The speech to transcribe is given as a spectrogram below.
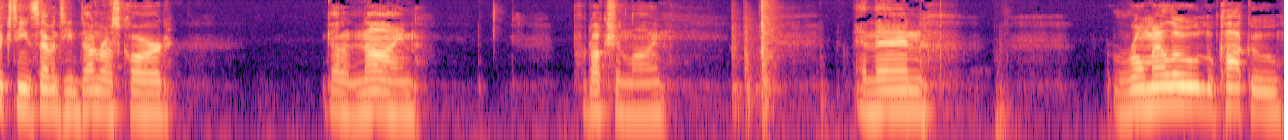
16-17 Donruss card. Got a nine production line. And then Romelu Lukaku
